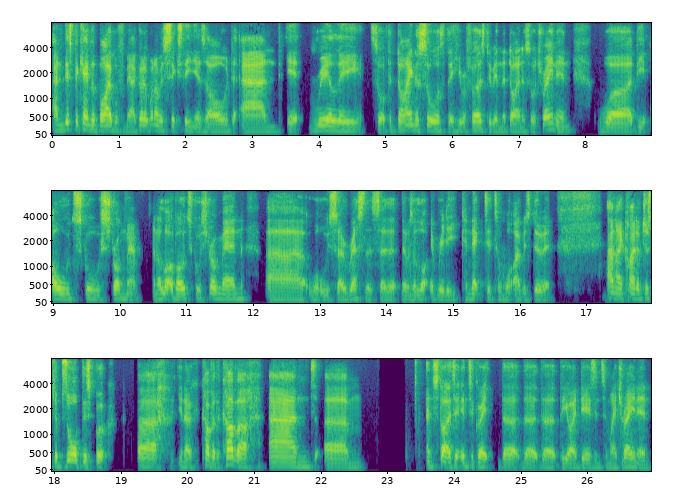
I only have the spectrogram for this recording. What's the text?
And this became the Bible for me. I got it when I was 16 years old, and it really sort of the dinosaurs that he refers to in the dinosaur training were the old school strongmen. And a lot of old school strongmen uh, were also wrestlers. So that there was a lot really connected to what I was doing. And I kind of just absorbed this book uh, you know, cover the cover and um, and started to integrate the, the the the ideas into my training.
